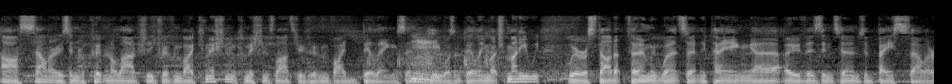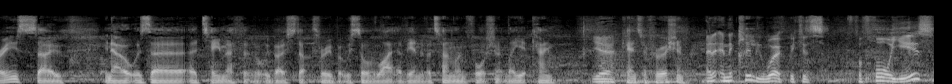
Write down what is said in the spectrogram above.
our salaries in recruitment are largely driven by commission, and commission is largely driven by billings. And mm. he wasn't billing much money. We, we're a startup firm. We weren't certainly paying uh, overs in terms of base salaries. So, you know, it was a, a, team effort that we both stuck through, but we saw the light at the end of the tunnel. Unfortunately, it came, yeah. came to fruition. And, and it clearly worked because for four years,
